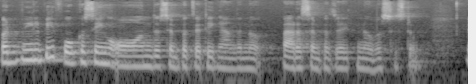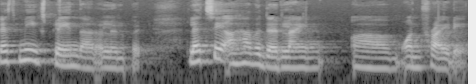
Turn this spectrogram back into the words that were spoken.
But we'll be focusing on the sympathetic and the parasympathetic nervous system. Let me explain that a little bit. Let's say I have a deadline um, on Friday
